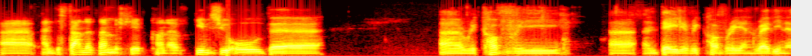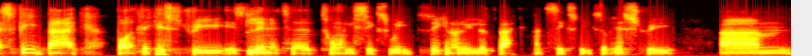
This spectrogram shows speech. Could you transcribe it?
Uh, and the standard membership kind of gives you all the uh, recovery uh, and daily recovery and readiness feedback, but the history is limited to only six weeks. So you can only look back at six weeks of history. Um,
